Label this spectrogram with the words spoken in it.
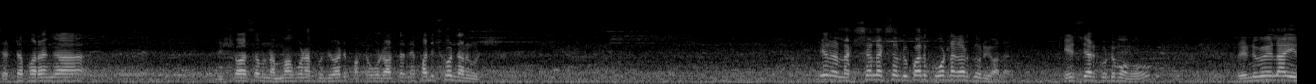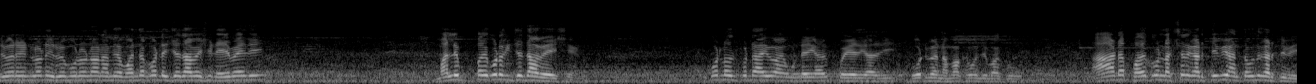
చట్టపరంగా విశ్వాసం నమ్మకం కూడా కొద్ది వాటి పక్క కూడా ఆడితే నేను పట్టించుకోండి దాని గురించి ఇలా లక్ష లక్షల రూపాయలు కోట్ల కడుతున్నారు ఇవాళ. కేసీఆర్ కుటుంబము రెండు వేల ఇరవై రెండులోనూ ఇరవై మూడులో నా మీద వంద కోట్లు ఇచ్చేదా వేసిండు. ఏమైంది? మళ్ళీ పది కోట్లకు ఇచ్చేదా వేసాడు. కోట్లు వదులుకుంటే అవి ఉండేది కాదు పోయేది కాదు. కోర్టు మీద నమ్మకం ఉంది మాకు. ఆడ పదకొండు లక్షలు కడితేవి అంత ఉంది కడితేవి.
